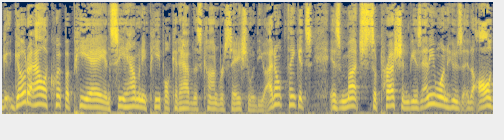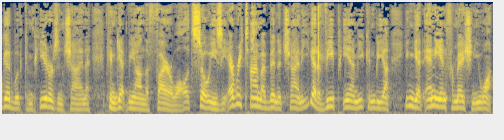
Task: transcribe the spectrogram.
G- go to Aliquippa, PA, and see how many people could have this conversation with you. I don't think it's as much suppression because anyone who's at all good with computers in China can get beyond the firewall. It's so easy. Every time I've been to China, you get a VPN, you can be on, you can get any information you want.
